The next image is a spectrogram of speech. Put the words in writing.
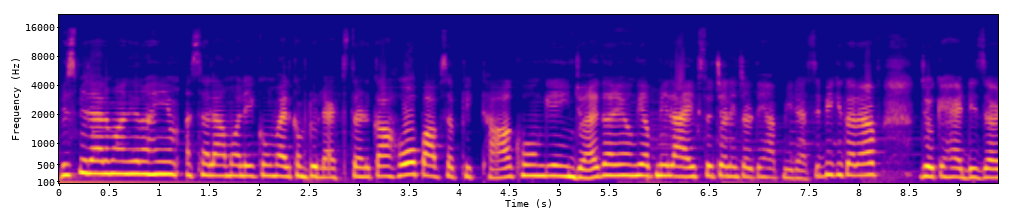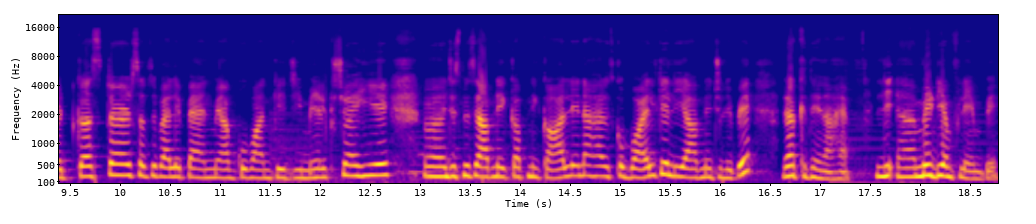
बिसमीम अल्लाम welcome to let's Tadka. Hope आप सब ठीक ठाक होंगे इंजॉय कर रहे होंगे अपनी लाइफ। तो चलें, चलते हैं अपनी रेसिपी की तरफ़, जो कि है डिज़र्ट कस्टर्ड सबसे पहले पैन में आपको वन के जी मिल्क चाहिए जिसमें से आपने एक कप निकाल लेना है, उसको बॉयल के लिए आपने चूल्हे पे रख देना है मीडियम फ्लेम पे।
